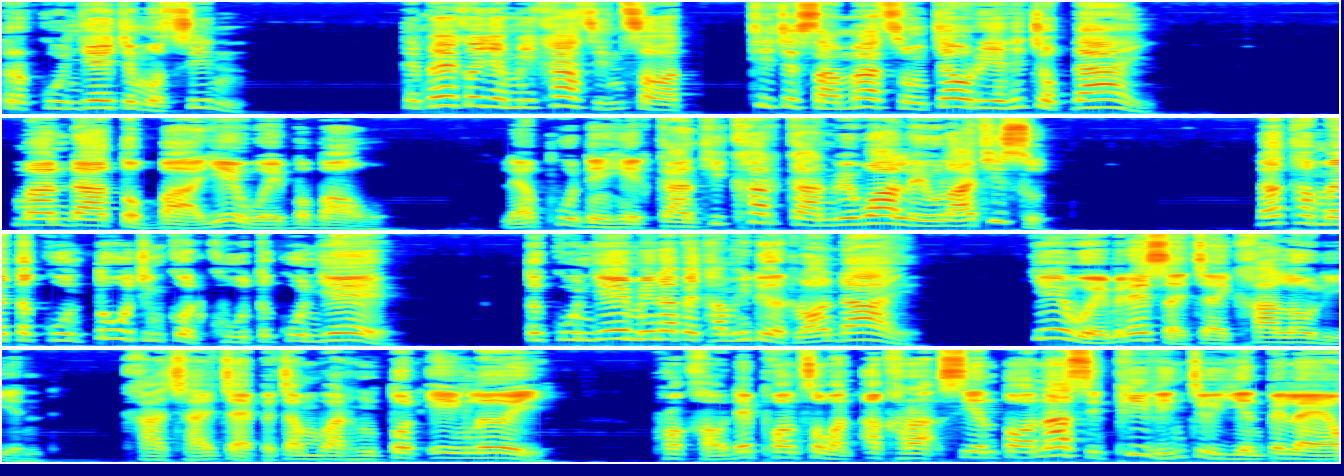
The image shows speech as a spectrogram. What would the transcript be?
ตระกูลเย่จะหมดสิ้น แต่แม่ก็ยังมีค่าสินสอดที่จะสามารถส่งเจ้าเรียนให้จบได้ มารดาตบบ่าเย่เวยเบาๆ แล้วพูดในเหตุการณ์ที่คาดการไว้ว่าเลวร้ายที่สุด แล้วทำไมตระกูลตู้จึงกดขู่ตระกูลเย่ตระกูลเย่ไม่น่าไปทำให้เดือดร้อนได้ เย่เหวยไม่ได้ใส่ใจค่าเล่าเรียนค่าใช้จ่ายประจำวันของตนเองเลย เพราะเขาได้พรสวรรค์อัครเซียนต่อหน้าสิทธิพี่หลินจือเยียนไปแล้ว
